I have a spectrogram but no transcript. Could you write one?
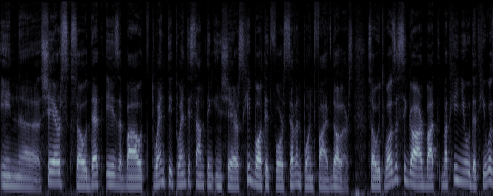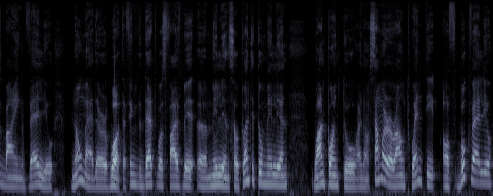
in uh, shares. So that is about 20 20 something in shares. He bought it for 7.5 dollars. So it was a cigar but but he knew that he was buying value no matter what. I think the debt was 5 uh, million so 22 million 1.2 i don't know somewhere around 20 of book value.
